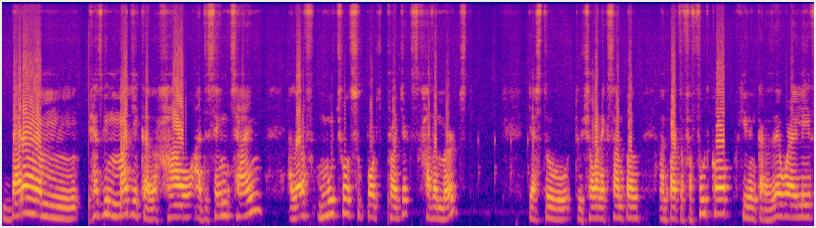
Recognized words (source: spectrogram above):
But um, it has been magical how, at the same time, a lot of mutual support projects have emerged. Just to, to show an example, I'm part of a food co-op here in Cardedeu, where I live.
